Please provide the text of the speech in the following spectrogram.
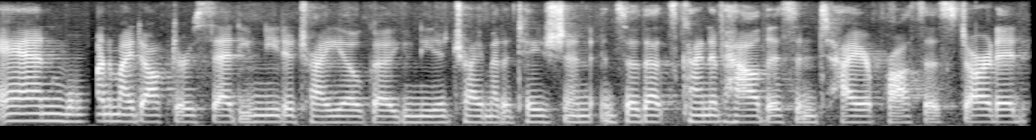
And one of my doctors said, You need to try yoga, you need to try meditation. And so that's kind of how this entire process started.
